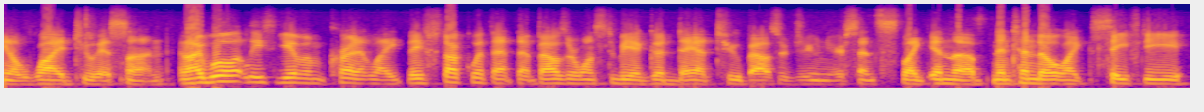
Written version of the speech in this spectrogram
you know, lied to his son. And I will at least give him credit. Like they've stuck with that that Bowser wants to be a good dad to Bowser Jr. Since like in the Nintendo like safety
